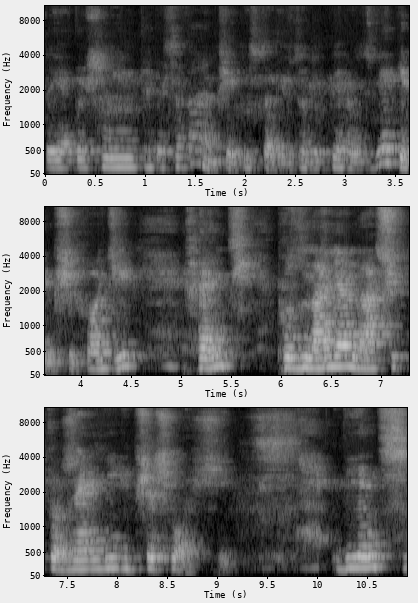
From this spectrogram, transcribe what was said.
to jakoś nie interesowałam się historią, to dopiero z wiekiem przychodzi chęć poznania naszych korzeni i przeszłości. Więc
